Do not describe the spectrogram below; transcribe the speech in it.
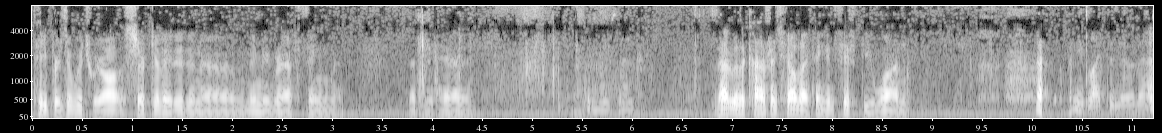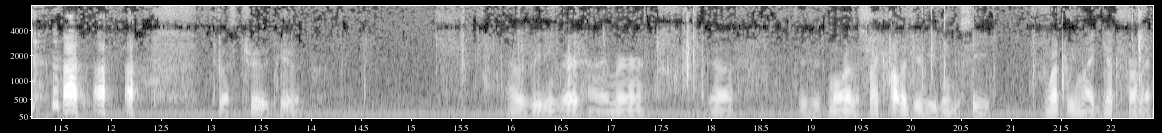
papers of which were all circulated in a mimeograph thing that, that we had. Was that? That was a conference held, I think, in 51. You'd like to know that. it was true, too. I was reading Wertheimer, Guff. This is more of the psychology reading to see what we might get from it.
